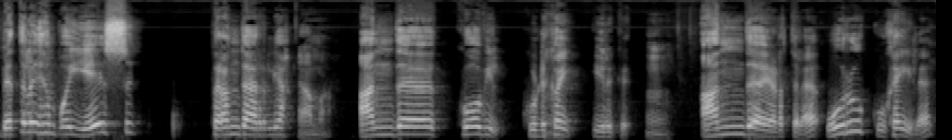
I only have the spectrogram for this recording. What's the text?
பெத்லகம் போய் இயேசு பிறந்தார் இல்லையா ஆமா அந்த கோவில் குடுகை இருக்கு. அந்த இடத்துல ஒரு குகையில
